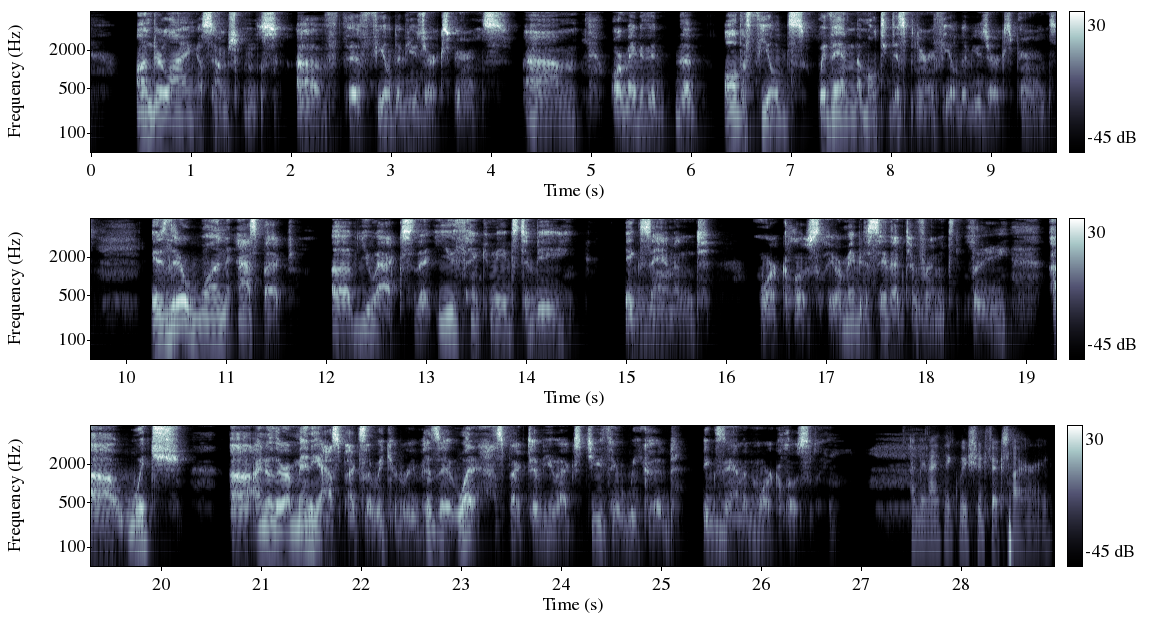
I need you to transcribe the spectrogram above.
underlying assumptions of the field of user experience, um, or maybe the, the all the fields within the multidisciplinary field of user experience. Is there one aspect of UX that you think needs to be examined more closely, or maybe to say that differently, uh, which uh, I know there are many aspects that we could revisit. What aspect of UX do you think we could examine more closely? I mean, I think we should fix hiring.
